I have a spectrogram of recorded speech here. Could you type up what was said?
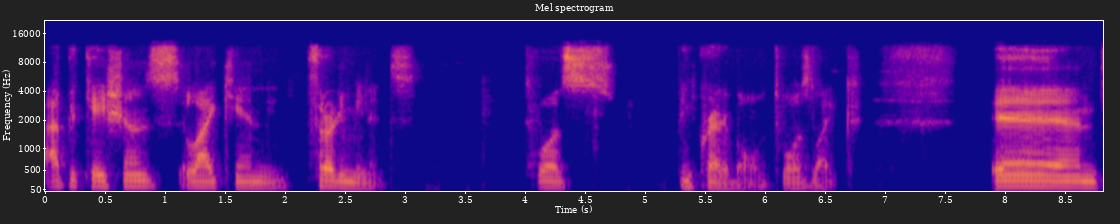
applications like in 30 minutes. It was incredible. It was like, and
